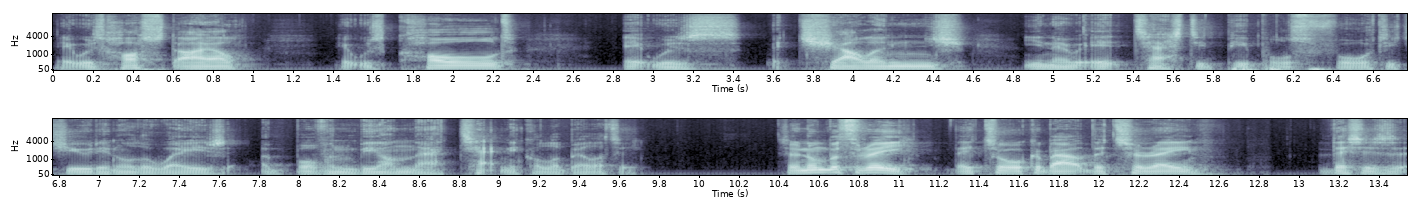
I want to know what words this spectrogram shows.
it was hostile, it was cold, it was a challenge you know, it tested people's fortitude in other ways above and beyond their technical ability. So, number three, they talk about the terrain. This is,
